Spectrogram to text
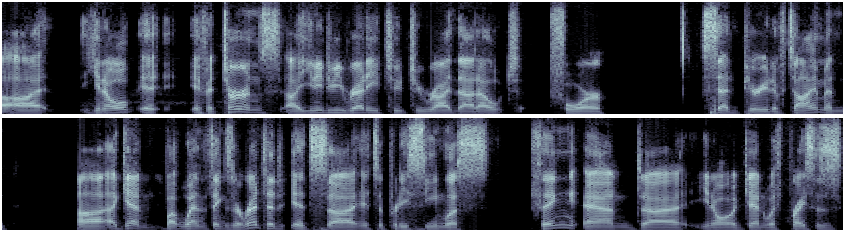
uh, you know, it, if it turns, uh, you need to be ready to to ride that out for said period of time. And uh, again, but when things are rented, it's uh, it's a pretty seamless thing. And uh, you know, again, with prices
